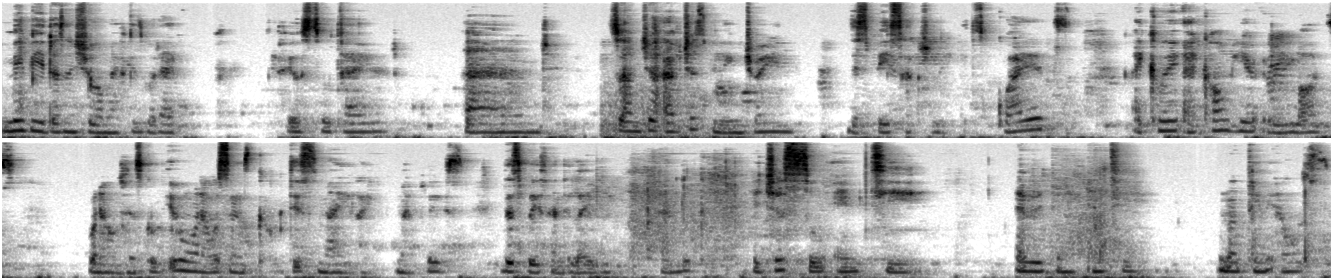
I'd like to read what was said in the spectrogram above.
Maybe it doesn't show on my face, but I, I feel so tired. And so I'm just I've just been enjoying the space actually. It's quiet. I come I come here a lot when I was in school. Even when I was in school, this is my like my place. This place and the library. And look, it's just so empty. Everything empty. Nothing else.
